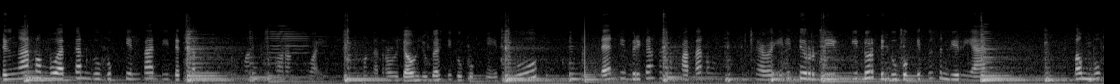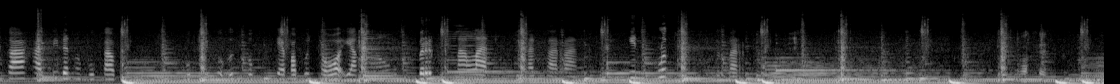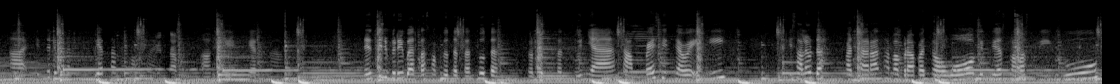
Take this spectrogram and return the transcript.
Dengan membuatkan gubuk cinta di dekat rumah orang tua ini. Emang nggak nggak terlalu jauh juga sih gubuknya itu. Dan diberikan kesempatan untuk cewek ini tidur di, tidur di gubuk itu sendirian. Membuka hati dan membuka gubuk itu untuk siapa pun cowok yang mau berkenalan pacaran. Include Bar. proses Nah, itu di Vietnam. Vietnam. Oke, Vietnam. Dan itu diberi batas waktu tertentu ten- ter- tentunya sampai si cewek ini misalnya udah pacaran sama berapa cowok gitu ya selama seminggu.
